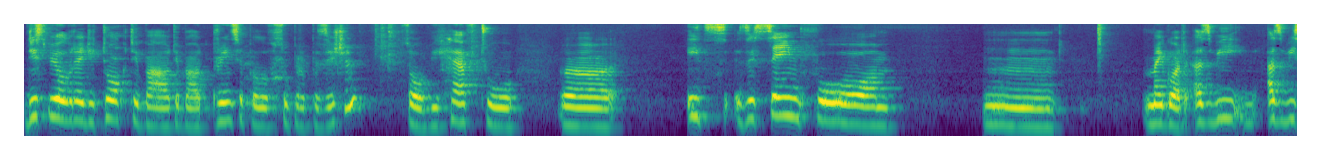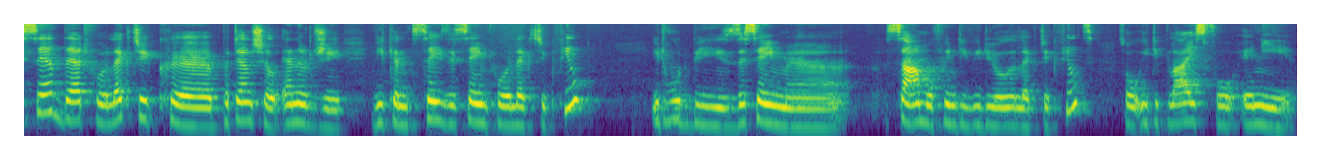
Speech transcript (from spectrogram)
this we already talked about about principle of superposition. So we have to. Uh, it's the same for. Um, my God, as we as we said that for electric uh, potential energy, we can say the same for electric field. It would be the same uh, sum of individual electric fields. So it applies for any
